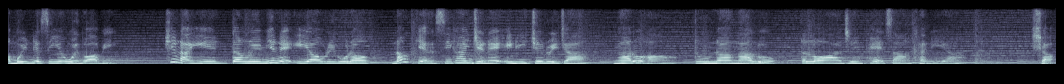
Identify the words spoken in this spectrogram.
အမွေနှစ်စည်းရင်ဝင်သွားပြီဖြစ်နိုင်ရင်တန်ရီမြင့်နဲ့အေယာဝရီကိုတော့နောက်ပြန်စီးခိုင်းခြင်းနဲ့အိန္ဒိချင်းတွေကြားငါတို့ဟာတူနာငါလိုတလွာချင်းဖဲ့စားခံနေရရှောက်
